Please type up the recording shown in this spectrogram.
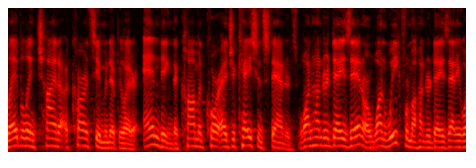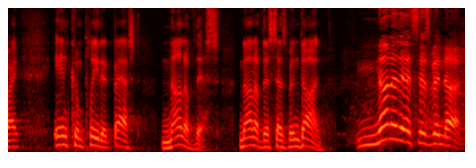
labeling China a currency manipulator, ending the Common Core education standards. 100 days in, or one week from 100 days anyway, incomplete at best. None of this, none of this has been done. None of this has been done.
